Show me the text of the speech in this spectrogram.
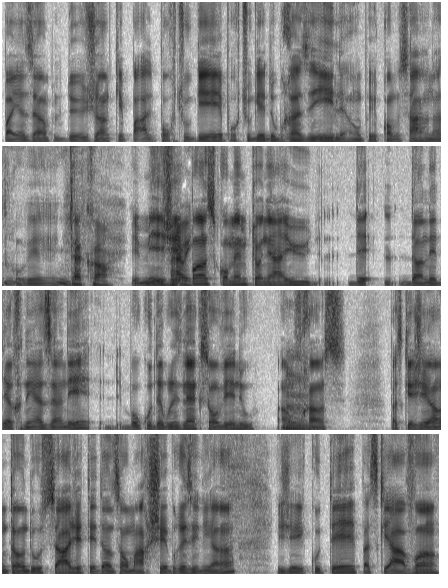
par exemple, de gens qui parlent portugais, portugais du Brésil, un peu comme ça, on a trouvé. D'accord. Mais je Ah oui. pense quand même qu'on a eu, des- dans les dernières années, beaucoup de Brésiliens qui sont venus en Mm. France. Parce que j'ai entendu ça, j'étais dans un marché brésilien, j'ai écouté, parce qu'avant,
